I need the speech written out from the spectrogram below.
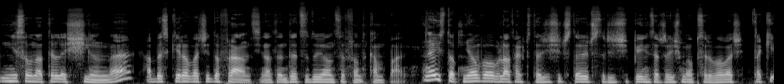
nie są na tyle silne, aby skierować je do Francji na ten decydujący front kampanii. No i stopniowo w latach 44-45 zaczęliśmy obserwować taki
